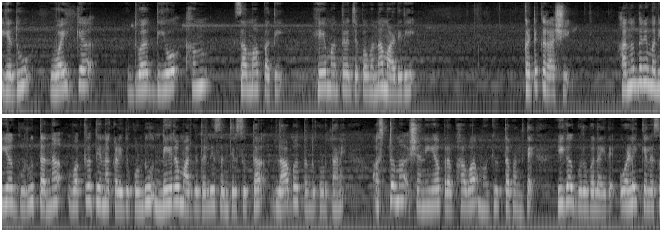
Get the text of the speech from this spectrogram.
ಯದು ವೈಕ್ಯ ದ್ವದ್ಯೋಹಂ ಸಮಪತಿ. ಹೇ ಮಂತ್ರ ಜಪವನ್ನ ಮಾಡಿರಿ. ಕಟಕ ರಾಶಿ ಹನ್ನೊಂದನೇ ಮನೆಯ ಗುರು ತನ್ನ ವಕ್ರತೆಯನ್ನು ಕಳೆದುಕೊಂಡು ನೇರ ಮಾರ್ಗದಲ್ಲಿ ಸಂಚರಿಸುತ್ತಾ ಲಾಭ ತಂದುಕೊಡುತ್ತಾನೆ ಅಷ್ಟಮ ಶನಿಯ ಪ್ರಭಾವ ಮುಗಿಯುತ್ತಾ ಬಂದಿದೆ. ಈಗ ಗುರುಬಲ ಇದೆ. ಒಳ್ಳೆ ಕೆಲಸ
